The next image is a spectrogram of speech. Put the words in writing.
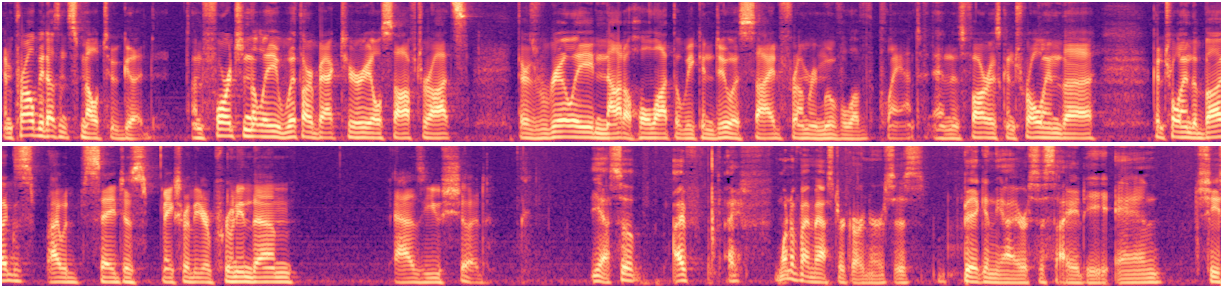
and probably doesn't smell too good. Unfortunately, with our bacterial soft rots, there's really not a whole lot that we can do aside from removal of the plant. And as far as controlling the controlling the bugs, I would say just make sure that you're pruning them as you should. Yeah, so I've, I've one of my master gardeners is big in the Iris Society, and she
